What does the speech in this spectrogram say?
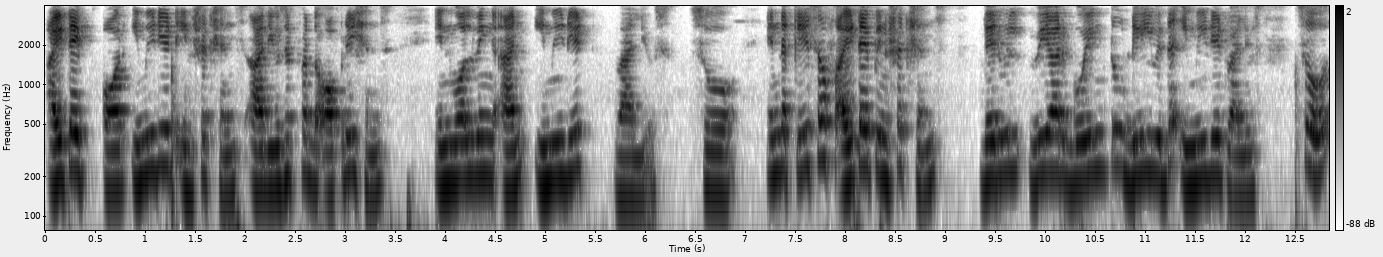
I-type or immediate instructions are used for the operations involving an immediate values. So in the case of I-type instructions, there will we are going to deal with the immediate values so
